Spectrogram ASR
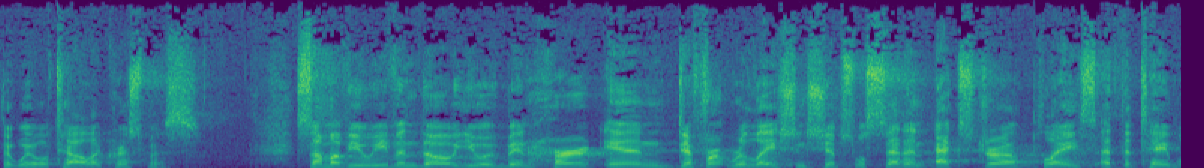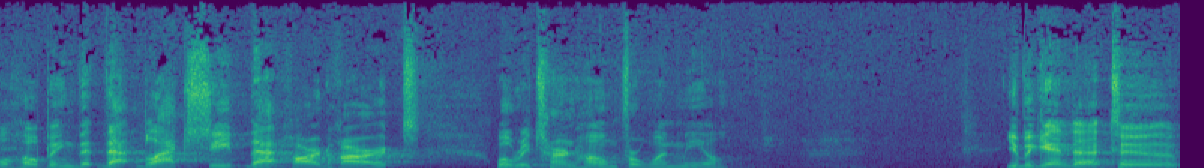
that we will tell at Christmas. Some of you, even though you have been hurt in different relationships, will set an extra place at the table hoping that that black sheep, that hard heart, will return home for one meal. You begin to, to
